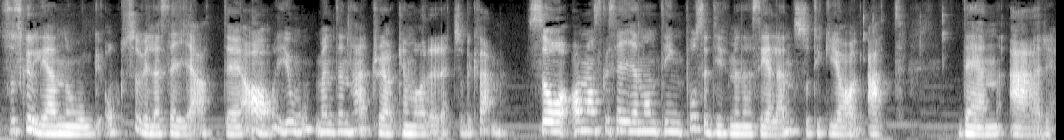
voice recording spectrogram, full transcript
så skulle jag nog också vilja säga att eh, ja, jo, men den här tror jag kan vara rätt så bekväm. Så om man ska säga någonting positivt med den här selen så tycker jag att den är,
